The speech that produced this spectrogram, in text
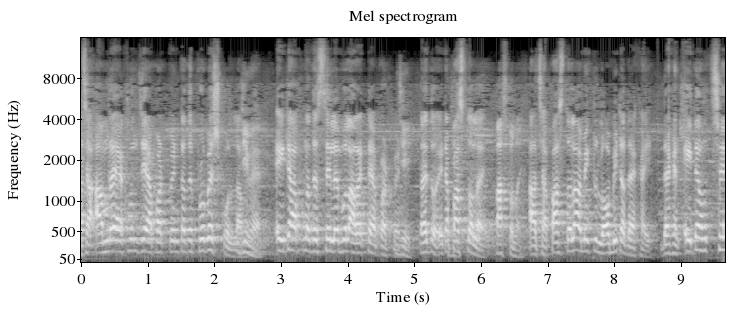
আচ্ছা আমরা এখন যে অ্যাপার্টমেন্টটাতে প্রবেশ করলাম এইটা আপনাদের সেলেবল আর একটা অ্যাপার্টমেন্ট তাই তো? এটা পাঁচতলায়? পাঁচতলায়। আচ্ছা পাঁচতলা আমি একটু লবিটা দেখাই। দেখেন এইটা হচ্ছে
